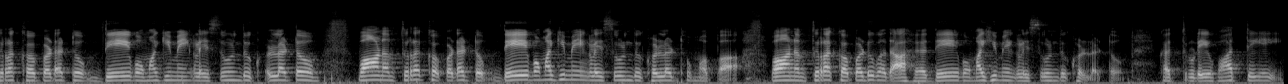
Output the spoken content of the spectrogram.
திறக்கப்படட்டும் தேவ மகிமைகளை சூழ்ந்து கொள்ளட்டும். வானம் திறக்கப்படட்டும் தேவ மகிமைகளை சூழ்ந்து கொள்ளட்டும் அப்பா. வானம் திறக்கப்படுவதாக தேவ மகிமைகளை சூழ்ந்து கொள்ளட்டும். கத்தருடைய வார்த்தையை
